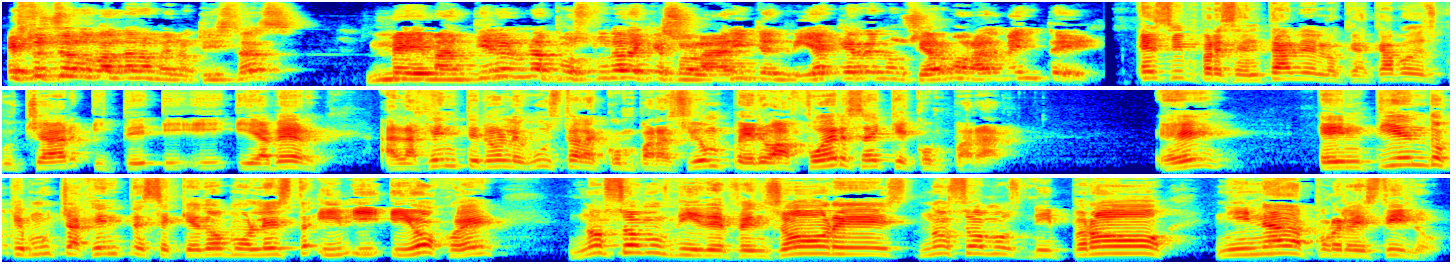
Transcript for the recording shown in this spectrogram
Estos choros baldanos menotistas me mantienen en una postura de que Solari tendría que renunciar moralmente. Es impresentable lo que acabo de escuchar y, te- y- y- a ver, a la gente no le gusta la comparación, pero a fuerza hay que comparar. ¿eh? Entiendo que mucha gente se quedó molesta y ojo, ¿eh? no somos ni defensores, no somos ni pro, ni nada por el estilo.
